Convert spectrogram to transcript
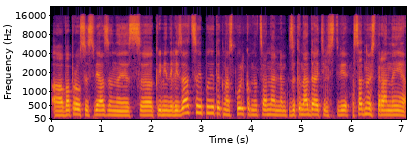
вопросы, связанные с криминализацией пыток, насколько в национальном законодательстве, с одной стороны,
